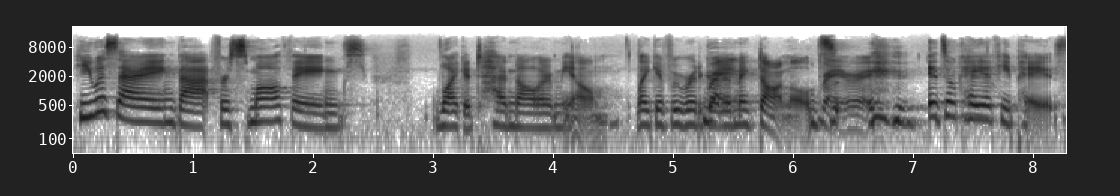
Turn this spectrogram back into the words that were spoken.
He was saying that for small things, like a $10 meal, like if we were to go to McDonald's, Right, right. it's okay if he pays.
